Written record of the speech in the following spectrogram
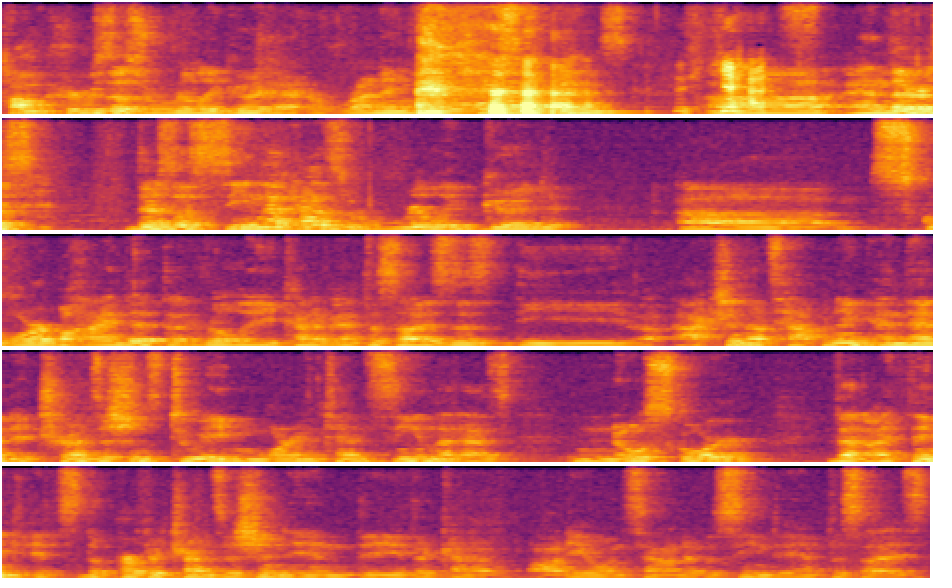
Tom Cruise is really good at running and chasing things. Yes. Uh, and there's there's a scene that has really good uh, score behind it that really kind of emphasizes the uh, action that's happening, and then it transitions to a more intense scene that has no score. That I think it's the perfect transition in the the kind of audio and sound of a scene to emphasize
